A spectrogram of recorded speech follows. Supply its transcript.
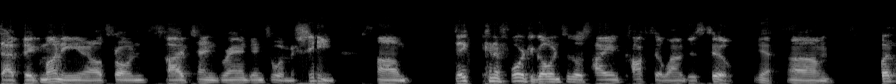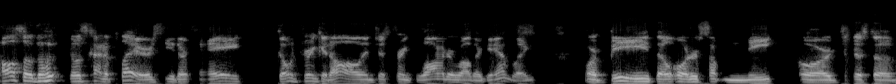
that big money, you know, throwing five, ten grand into a machine, um, they can afford to go into those high end cocktail lounges too. Yeah. Um, but also those, those kind of players either a don't drink at all and just drink water while they're gambling, or b they'll order something neat or just a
